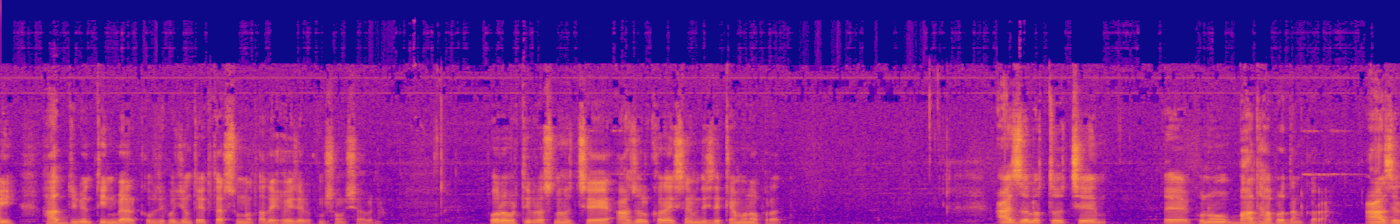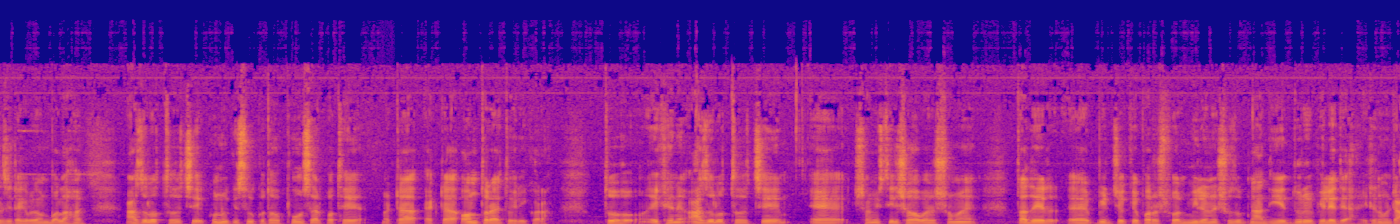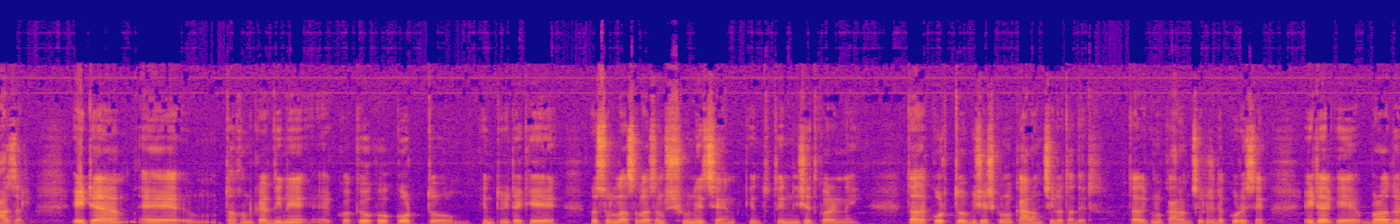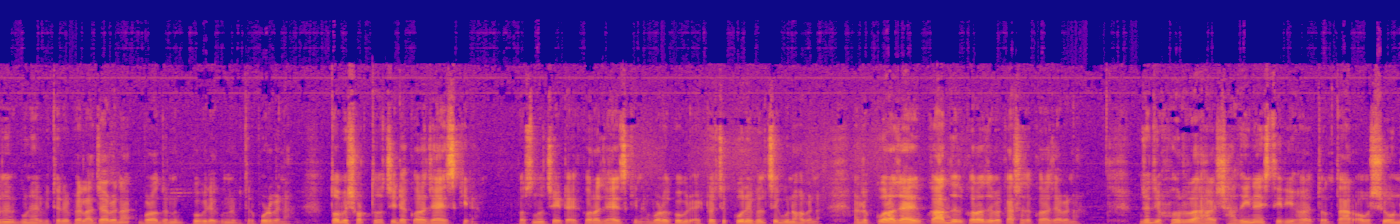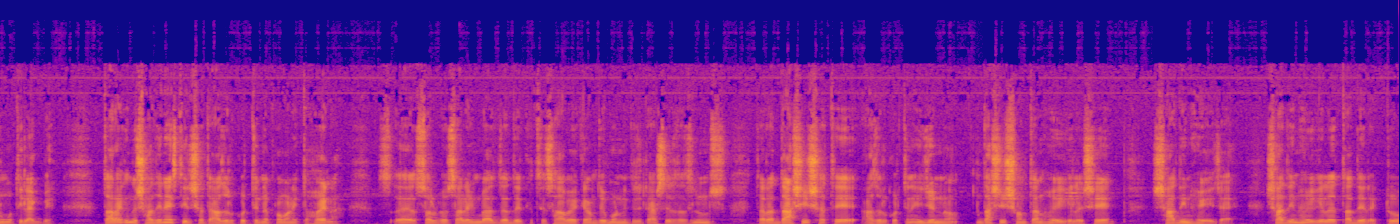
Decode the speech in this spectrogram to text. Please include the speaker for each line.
Speaker 1: এই হাত দিবেন তিনবার, কবজি পর্যন্ত, এতে তার সুন্নত আদায় হয়ে যাবে, কোনো সমস্যা হবে না। পরবর্তী প্রশ্ন হচ্ছে, আজল করা ইসলামী দেশে কেমন অপরাধ? আজল অর্থ হচ্ছে কোনো বাধা প্রদান করা। আজল যেটাকে যেমন বলা হয়, আজল অর্থ হচ্ছে কোনো কিছু কোথাও পৌঁছার পথে একটা একটা অন্তরায় তৈরি করা। তো এখানে আজলত হচ্ছে স্বামী স্ত্রীর সহবাসের সময় তাদের বীর্যকে পরস্পর মিলনের সুযোগ না দিয়ে দূরে ফেলে দেয়া, এটা নাম হচ্ছে আজল। এটা তখনকার দিনে কেউ কেউ করতো, কিন্তু এটাকে রসুল্লাহ সাল্লাহ আসলাম শুনেছেন, কিন্তু তিনি নিষেধ করেন নাই। তারা করতো, বিশেষ কোনো কারণ ছিল তাদের। তাদের কোনো কারণ ছিল, সেটা করেছে। এটাকে বড় ধরনের গুণের ভিতরে ফেলা যাবে না, বড় ধরনের গুণের ভিতরে পড়বে না। তবে শর্ত হচ্ছে এটা করা জায়েজ কিনা। প্রশ্ন হচ্ছে এটা করা জায়েজ কিনা? বড় কবির একটা হচ্ছে করে ফেলছে গুণ হবে না। আর করা যায়, কাদের করা যাবে, কার সাথে করা যাবে না। যদি হররা হয় স্বাধীনা স্ত্রী হয় তখন তার অবশ্যই অনুমতি লাগবে। তারা কিন্তু স্বাধীনা স্ত্রীর সাথে আজল করতে না প্রমাণিত হয় না। সল্প সালিম বা যাদের কাছে সাহাবাহিক কেরাম থেকে বর্ণিত যেটা আসছে ছিলেন, তারা দাসীর সাথে আজল করতেন। এই জন্য দাসীর সন্তান হয়ে গেলে সে স্বাধীন হয়ে যায়। স্বাধীন হয়ে গেলে তাদের একটু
